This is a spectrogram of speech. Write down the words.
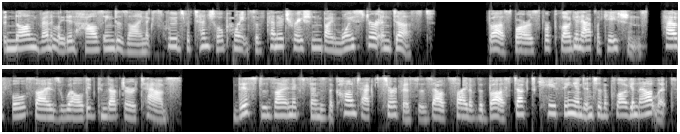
The non-ventilated housing design excludes potential points of penetration by moisture and dust. Bus bars for plug-in applications have full-size welded conductor tabs. This design extends the contact surfaces outside of the bus duct casing and into the plug-in outlet,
